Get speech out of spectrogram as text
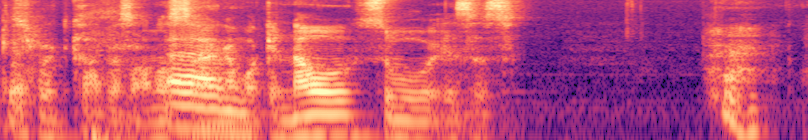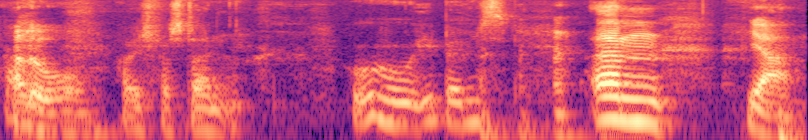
Okay. Ich wollte gerade was anderes sagen, Ähm. aber genau so ist es. Hallo. Habe ich verstanden. Uhu, Ibims. ähm, ja.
